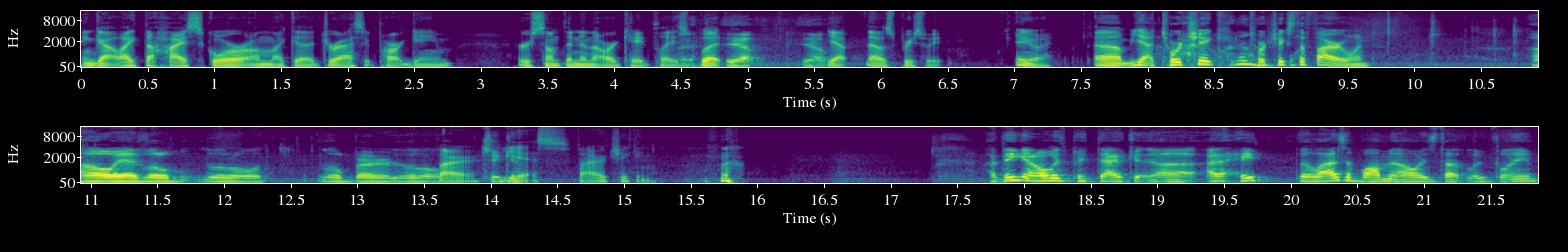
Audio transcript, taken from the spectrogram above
and got like the high score on like a jurassic park game or something in the arcade place but Yeah, yeah. yeah that was pretty sweet anyway um yeah torchic torchic's the fire one Oh, yeah, little, little, little bird, little fire chicken. yes fire chicken I think I always picked that. Uh, I hate the last vomit. I always thought looked lame.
